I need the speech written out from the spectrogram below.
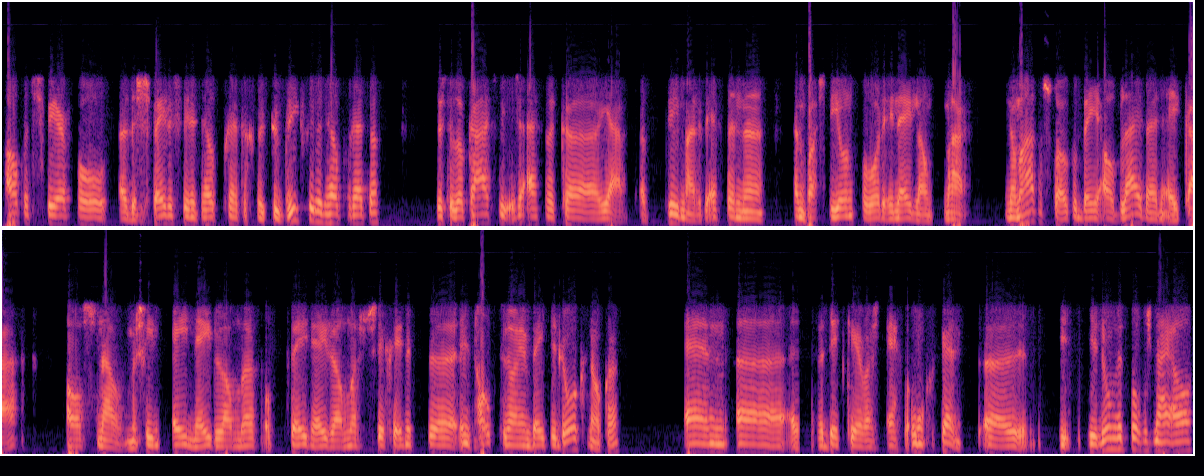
altijd sfeervol. de spelers vinden het heel prettig, het publiek vindt het heel prettig. Dus de locatie is eigenlijk ja, prima. Het is echt een, een bastion geworden in Nederland. Maar normaal gesproken ben je al blij bij een EK als nou misschien één Nederlander of twee Nederlanders zich in het, uh, in het hoofdtoernooi een beetje doorknokken. En dit keer was het echt ongekend. Je, je, noemde het volgens mij al.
